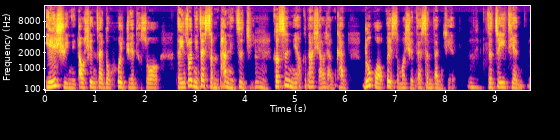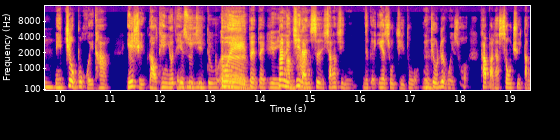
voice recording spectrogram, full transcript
也许你到现在都会觉得说，等于说你在审判你自己。嗯可是你要跟他想想看，如果为什么选在圣诞节嗯的这一天，嗯，你救不回他，也许老天有点耶意义。稣基督嗯对对。对，那你既然是相信那个耶稣基督，你嗯。就认为说他把他收去当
